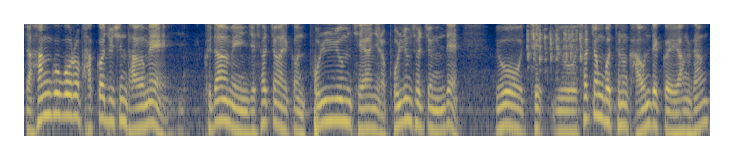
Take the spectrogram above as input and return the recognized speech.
자, 한국어로 바꿔 주신 다음에, 그 다음에 이제 설정할 건 볼륨 제한이라, 볼륨 설정인데, 요, 제, 요 설정 버튼은 가운데 거예요, 항상.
